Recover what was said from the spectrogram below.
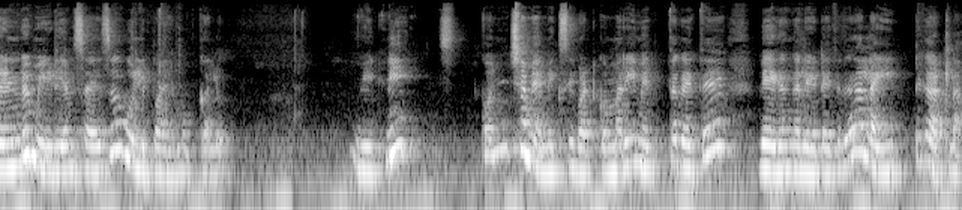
రెండు మీడియం సైజు ఉల్లిపాయ ముక్కలు. వీటిని కొంచెమే మిక్సీ పట్టుకో మరీ మెత్తగా అయితే వేగంగా లేట్ అవుతుంది కదా లైట్గా అట్లా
